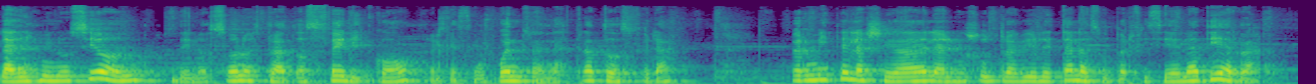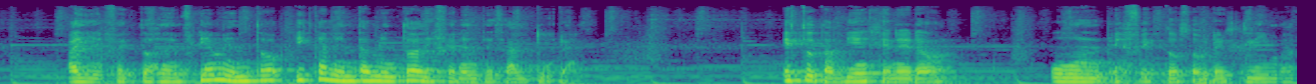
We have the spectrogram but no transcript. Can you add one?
La disminución del ozono estratosférico, el que se encuentra en la estratosfera, permite la llegada de la luz ultravioleta a la superficie de la Tierra. Hay efectos de enfriamiento y calentamiento a diferentes alturas. Esto también genera un efecto sobre el clima.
